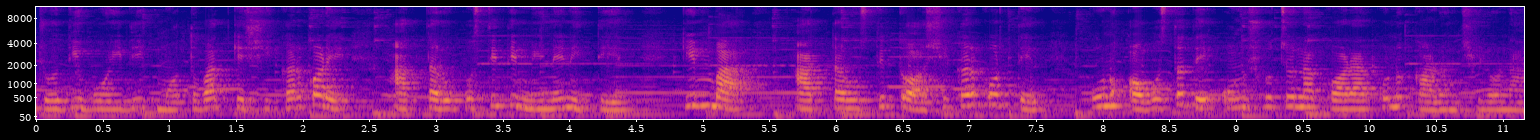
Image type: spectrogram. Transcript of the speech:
যদি বৈদিক মতবাদকে স্বীকার করে, আত্মার উপস্থিতি মেনে নিতেন কিংবা আত্মার অস্তিত্ব অস্বীকার করতেন, কোন অবস্থাতে অনুশোচনা করার কোনো কারণ ছিল না।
